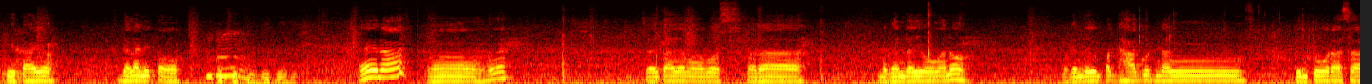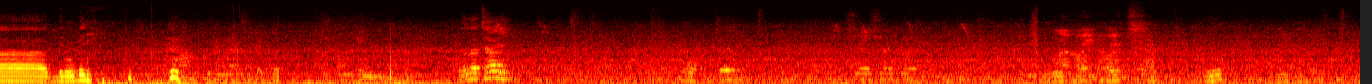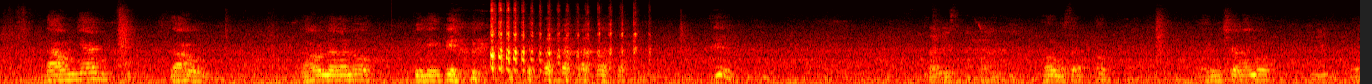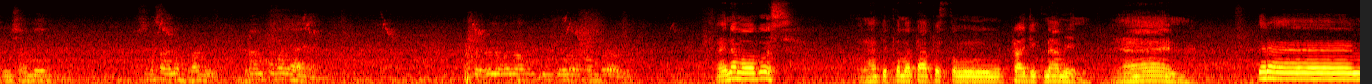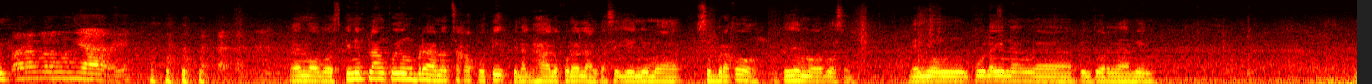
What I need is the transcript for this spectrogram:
Tea tayo. Dala nito. oh. Ayun o. Oh, ha? Chai tayo mga boss para maganda yung ano, maganda yung paghagod ng pintura sa dingding. Wala chai. Mga kaway-kaway siya. Hmm? Dahon yan. Dahon. Dahon ng ano, Pilipin. Palis na ko. oh, masarap to. Meron siyang ano, meron siyang mint. Gusto ko sana brown. Brown ko kaya yan. Pero naman akong pintura pang brown. Ayun na mga boss. Malapit na matapos tong project namin. Ayan. Taran! Parang walang nangyari. Ayan mga boss. Tinimplang ko yung brown at saka puti. Pinaghalo ko na lang kasi yun yung mga sobra ko. Ito yun mga boss. Oh. Yan yung kulay ng ah, pintura namin.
